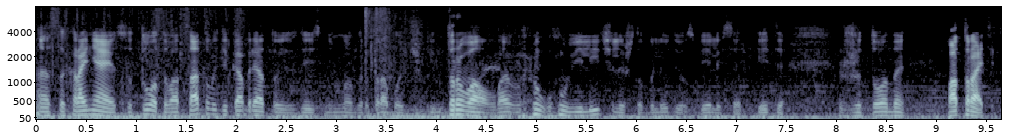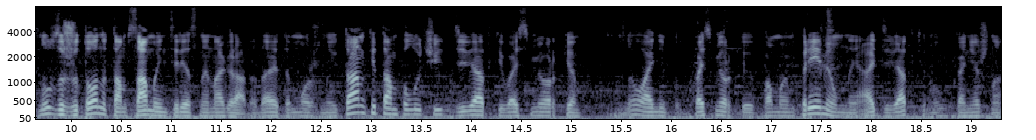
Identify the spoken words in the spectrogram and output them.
э, сохраняются до 20 декабря, то есть здесь немного разработчики интервал да, увеличили, чтобы люди успели все-таки эти жетоны потратить. Ну, за жетоны там самая интересная награда, да, это можно и танки там получить, девятки, восьмерки. Ну, они восьмерки, по-моему, премиумные, а девятки, ну, конечно,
